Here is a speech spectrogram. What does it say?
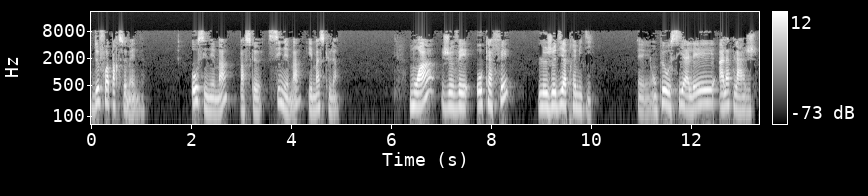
deux fois par semaine. Au cinéma parce que cinéma est masculin. Moi, je vais au café le jeudi après-midi. Et on peut aussi aller à la plage.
